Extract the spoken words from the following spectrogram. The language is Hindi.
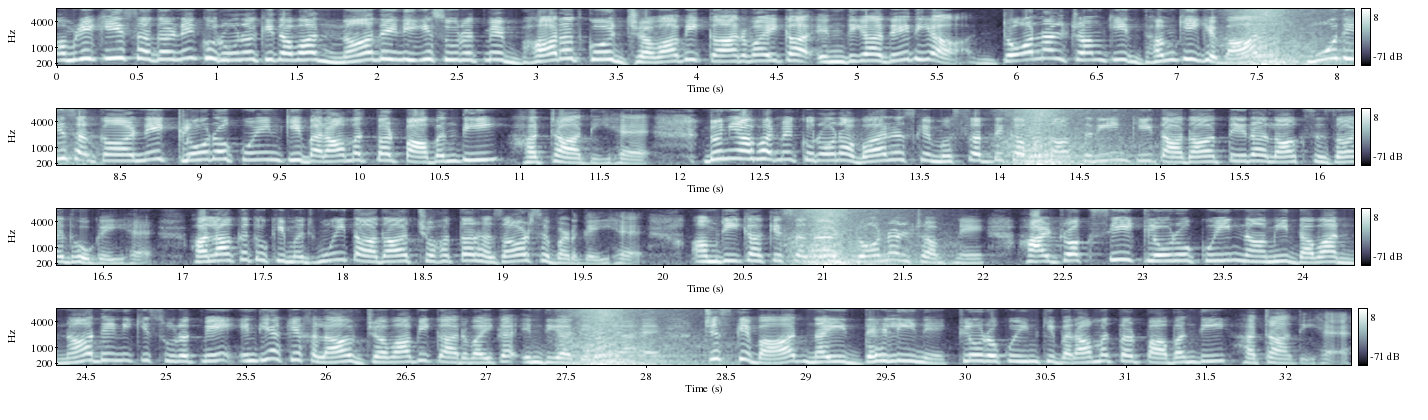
अमरीकी सदर ने कोरोना की दवा न देने की सूरत में भारत को जवाबी कार्रवाई का इंदिया दे दिया। डोनाल्ड ट्रंप की धमकी के बाद मोदी सरकार ने क्लोरोक्विन की बरामद पर पाबंदी हटा दी है। दुनिया भर में कोरोना वायरस के मुसद्दिका मुतासरीन की तादाद तेरह लाख से ज़्यादा हो गई है। हलाकतों की मजमू तादाद चौहत्तर हज़ार से बढ़ गई है। अमरीका के सदर डोनाल्ड ट्रंप ने हाइड्रोक्सी क्लोरोक्विन नामी दवा न देने की सूरत में इंडिया के खिलाफ जवाबी कार्रवाई का इंदिया दे दिया है। जिसके बाद नई दिल्ली ने क्लोरोक्वीन की बरामद पर पाबंदी हटा दी है।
